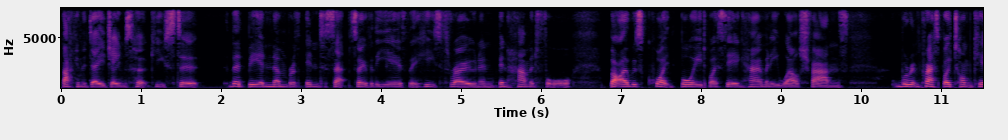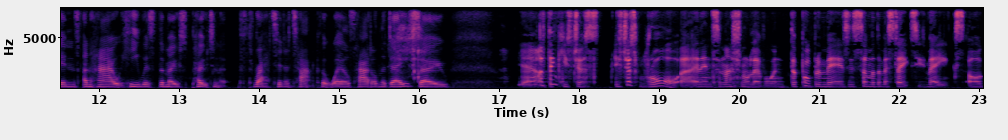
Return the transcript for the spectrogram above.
back in the day, James Hook used to. There'd be a number of intercepts over the years that he's thrown and been hammered for, but I was quite buoyed by seeing how many Welsh fans were impressed by Tompkins and how he was the most potent threat in attack that Wales had on the day. So Yeah, I think he's just he's just raw at an international level, and the problem is, is some of the mistakes he makes are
